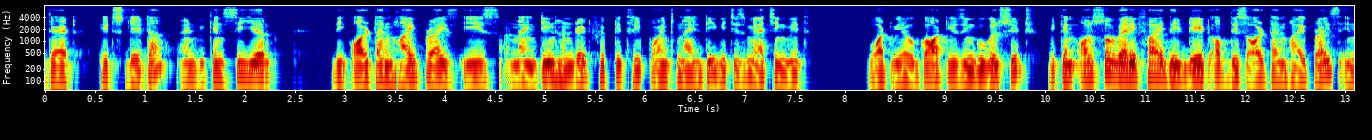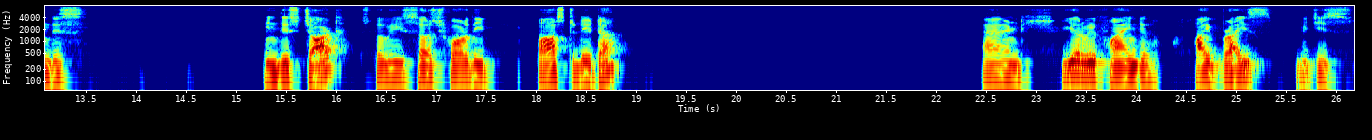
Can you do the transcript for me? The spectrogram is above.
get its data. And we can see here the all-time high price is 1953.90 which is matching with what we have got using Google Sheet. We can also verify the date of this all-time high price in this in this chart. So we search for the past data. And here we find high price which is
